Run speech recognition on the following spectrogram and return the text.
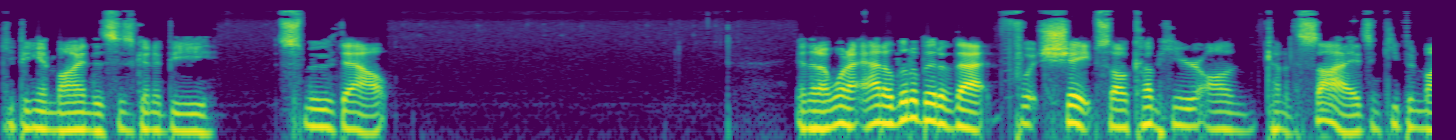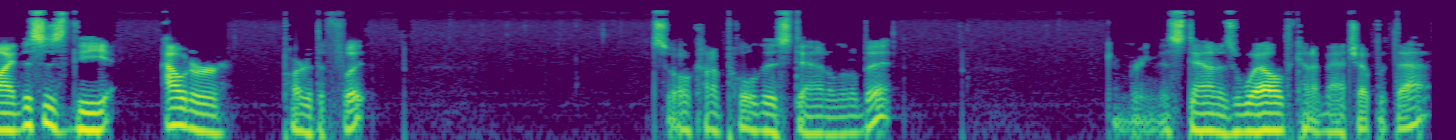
keeping in mind this is going to be smoothed out. And then I want to add a little bit of that foot shape. So I'll come here on kind of the sides and keep in mind this is the outer part of the foot. So I'll kind of pull this down a little bit. Can bring this down as well to kind of match up with that.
